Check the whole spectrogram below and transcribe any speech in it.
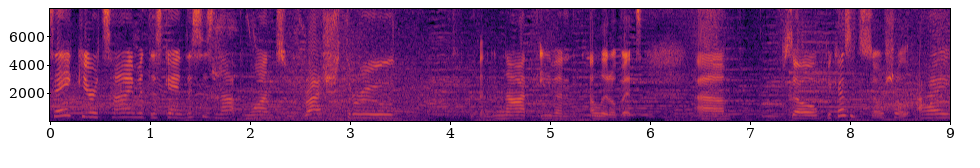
take your time with this game. This is not one to rush through, not even a little bit. Um, so because it's social, I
